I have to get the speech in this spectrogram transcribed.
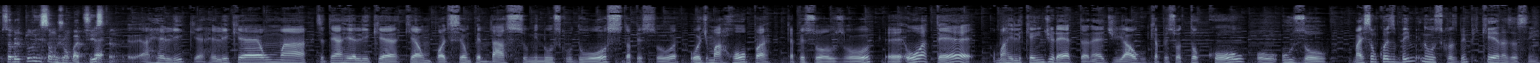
sobretudo em São João Batista. É, a relíquia, a relíquia é uma. Você tem a relíquia que é um, pode ser um pedaço minúsculo do osso da pessoa, ou de uma roupa que a pessoa usou, é, ou até uma relíquia indireta, né? De algo que a pessoa tocou ou usou. Mas são coisas bem minúsculas, bem pequenas assim.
